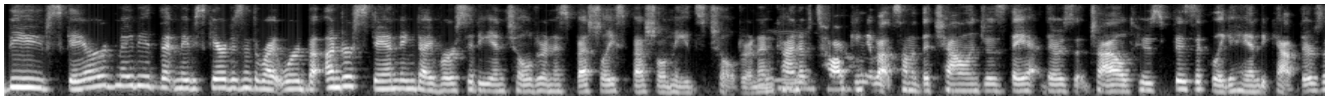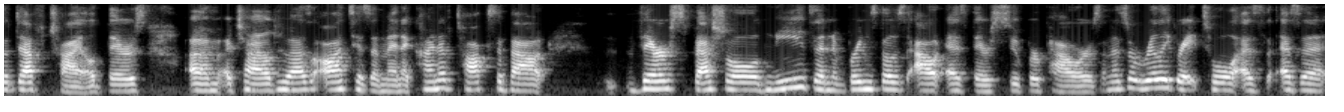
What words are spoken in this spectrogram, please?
be scared maybe that maybe scared isn't the right word but understanding diversity in children especially special needs children and mm-hmm. kind of mm-hmm. talking about some of the challenges they there's a child who's physically handicapped there's a deaf child there's um, a child who has autism and it kind of talks about their special needs and it brings those out as their superpowers and it's a really great tool as as an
